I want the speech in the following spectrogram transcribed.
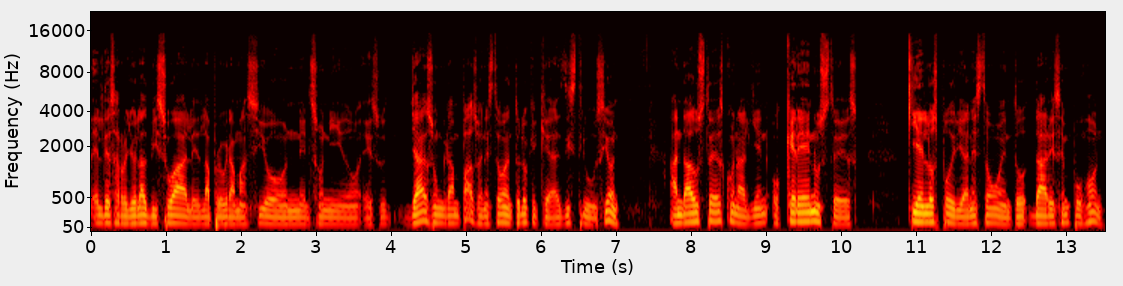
el desarrollo de las visuales, la programación, el sonido, eso ya es un gran paso. En este momento lo que queda es distribución. ¿Han dado ustedes con alguien o creen ustedes quién los podría en este momento dar ese empujón?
